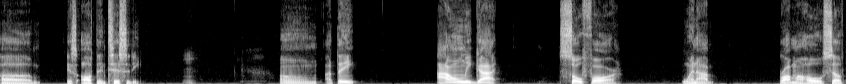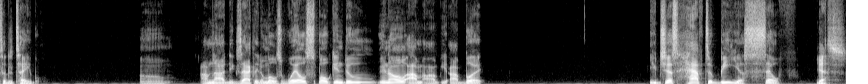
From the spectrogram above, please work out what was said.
um is authenticity. Mm. Um, I think I only got so far when I brought my whole self to the table. Um, I'm not exactly the most well-spoken dude, you know. I'm, I'm I, but you just have to be yourself Yes,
